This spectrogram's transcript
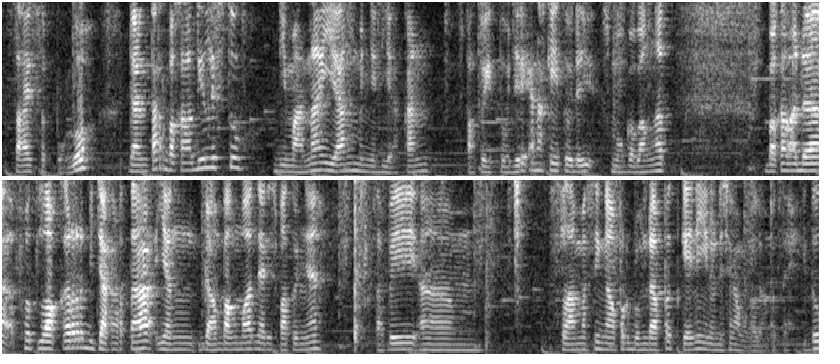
size 10 dan ntar bakal di list tuh di mana yang menyediakan sepatu itu. Jadi enaknya itu, jadi semoga banget bakal ada Foot Locker di Jakarta yang gampang banget nyari sepatunya. Tapi em, selama Singapura belum dapet, kayaknya Indonesia nggak bakal dapet deh. Itu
